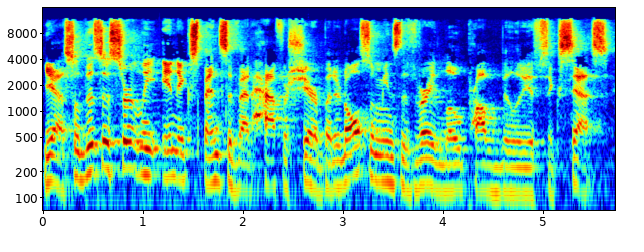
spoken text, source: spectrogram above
Yeah, so this is certainly inexpensive at half a share, but it also means there's very low probability of success.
